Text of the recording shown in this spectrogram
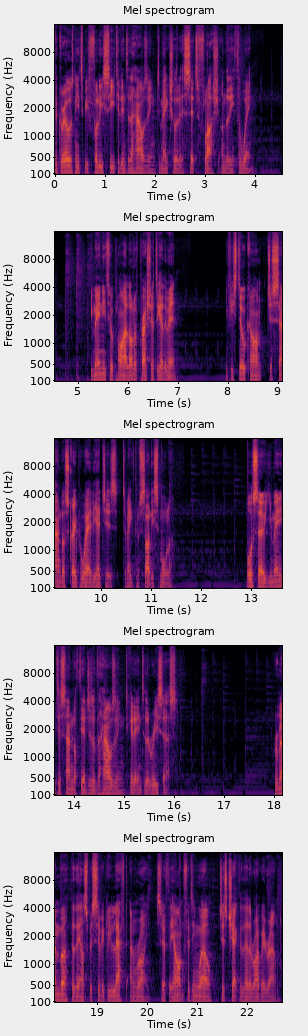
The grills need to be fully seated into the housing to make sure that it sits flush underneath the wing. You may need to apply a lot of pressure to get them in. If you still can't, just sand or scrape away at the edges to make them slightly smaller. Also, you may need to sand off the edges of the housing to get it into the recess. Remember that they are specifically left and right, so if they aren't fitting well, just check that they're the right way round.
